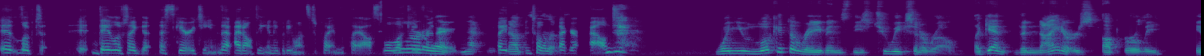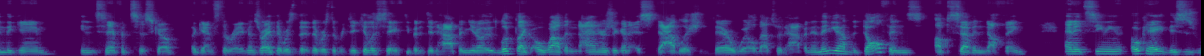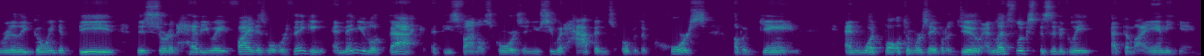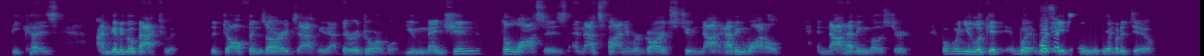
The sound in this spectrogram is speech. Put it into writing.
It looked Eh, they looked like a scary team that I don't think anybody wants to play in the playoffs. We'll look away. Now, now until the second round. when you look at the Ravens these two weeks in a row, again, the Niners up early in the game in San Francisco against the Ravens, right? There was the there was the ridiculous safety, but it did happen. You know, it looked like, oh wow, the Niners are going to establish their will. That's what happened. And then you have the Dolphins up seven nothing and it's seeming okay this is really going to be this sort of heavyweight fight is what we're thinking. And then you look back at these final scores and you see what happens over the course of a game and what baltimore was able to do. And let's look specifically at the miami game because i'm going to go back to it. The dolphins are exactly that. They're adorable. You mentioned the losses and that's fine in regards to not having waddle and not having mostert. But when you look at what, what a was able to do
